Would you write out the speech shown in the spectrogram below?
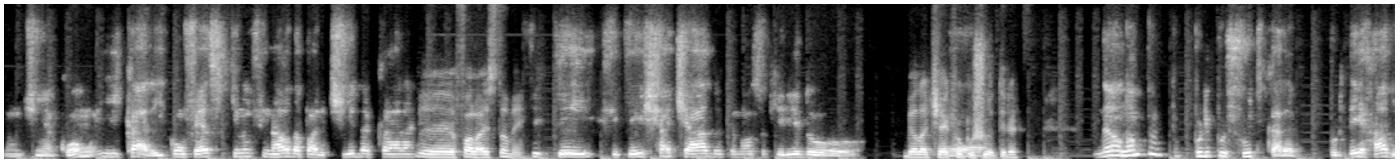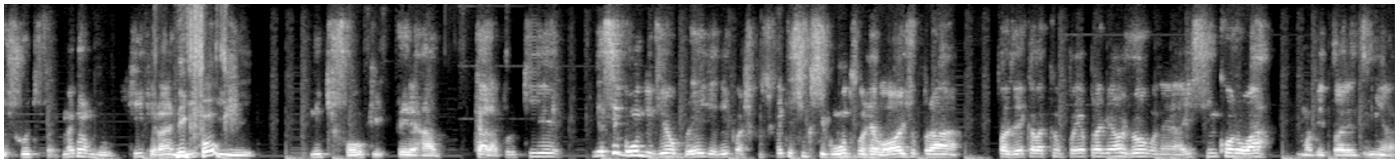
não tinha como. E, cara, e confesso que no final da partida, cara, É, falar isso também. fiquei, fiquei chateado que o nosso querido. Belichick foi pro chute, né? Não, não por, por ir pro chute, cara, por ter errado o chute. cara. Como é que é o nome do kicker lá? Nick Folk? Nick Folk ter errado. Cara, porque ser bom de ver o Brady ali com acho que 55 segundos no relógio para fazer aquela campanha para ganhar o jogo, né? Aí sim coroar uma vitóriazinha.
